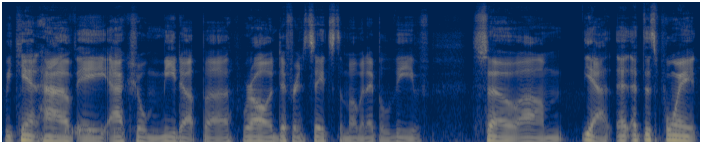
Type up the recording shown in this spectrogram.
we can't have a actual meetup. Uh, we're all in different states at the moment, I believe. So um, yeah, at, at this point,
